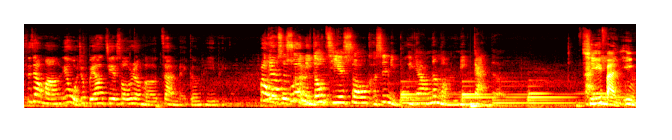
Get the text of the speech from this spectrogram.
是这样吗？因为我就不要接收任何赞美跟批评。应该是说你都接收，可是你不一定要那么敏感的起反应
